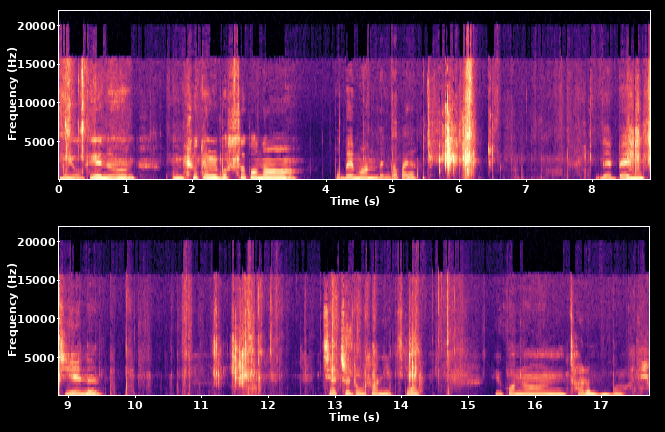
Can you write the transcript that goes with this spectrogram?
뭐 여기에는 음표들 뭐 쓰거나 뭐 메모하는 데인가 봐요. 네, 맨 뒤에는 지하철 노선이 있고 이거는 잘은 모르겠네요.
